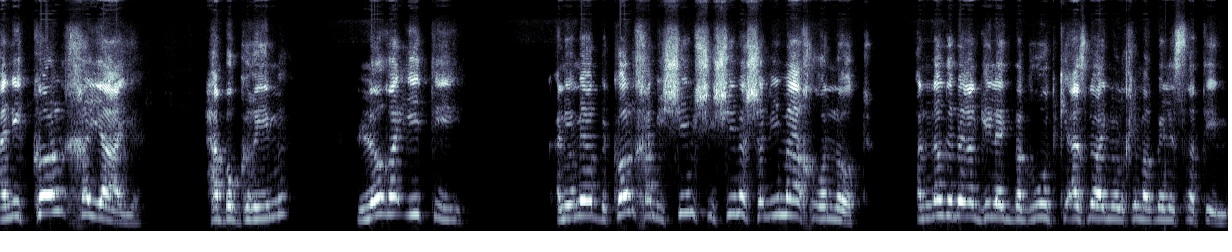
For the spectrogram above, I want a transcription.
אני כל חיי הבוגרים לא ראיתי, אני אומר בכל חמישים שישים השנים האחרונות, אני לא מדבר על גיל ההתבגרות כי אז לא היינו הולכים הרבה לסרטים,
